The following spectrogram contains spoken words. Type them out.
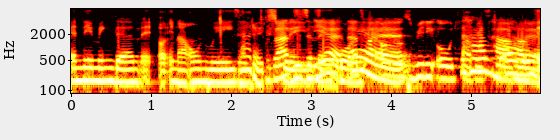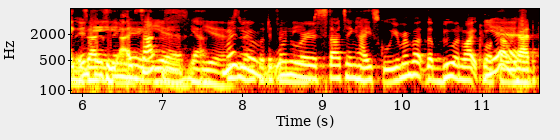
and naming them eh, in our own ways. That That's, explains Using them yeah, for- that's why all Yeah. those really old They fabrics have have, all the those uh, exactly, exactly, Yeah. yeah. Yeah. Reminds me of for different when we were starting high school. You remember the blue and white cloth that we Yeah. had?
